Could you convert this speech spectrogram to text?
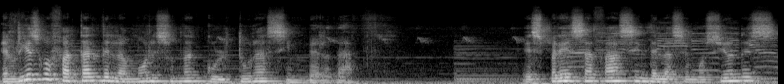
el riesgo fatal del amor es una cultura sin verdad. Expresa fácil de las emociones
